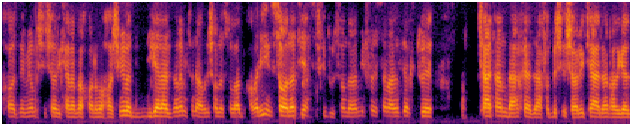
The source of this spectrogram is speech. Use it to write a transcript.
کاظمی هم اشاره کردن و خانم هاشمی و دیگر عزیزان می‌تونن در موردش صحبت بکنن. ولی این سوالاتی هستش که دوستان دارن میفرستن. من که توی چت هم برخی از افراد بهش اشاره کردن. حالا اگر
